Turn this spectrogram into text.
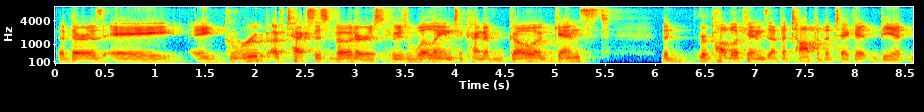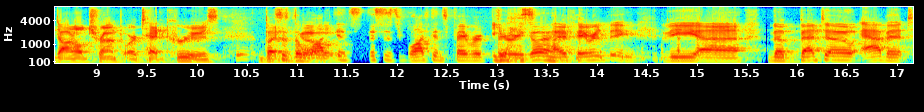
that there is a a group of Texas voters who's willing to kind of go against the Republicans at the top of the ticket, be it Donald Trump or Ted Cruz. But this is the go, Watkins. This is Watkins' favorite theory. Yes, Go ahead. my favorite thing. The uh, the Beto Abbott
